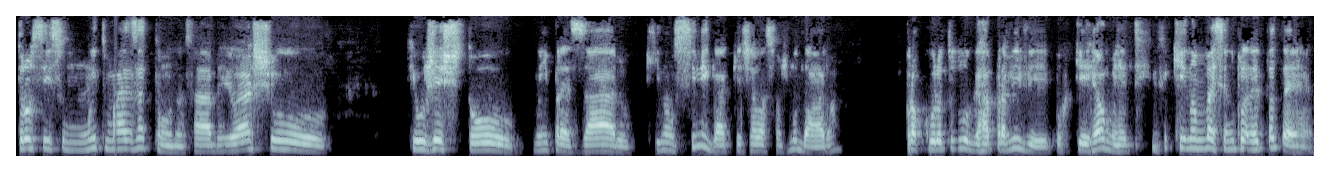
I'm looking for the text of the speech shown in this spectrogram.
trouxe isso muito mais à tona, sabe? Eu acho que o gestor, o empresário, que não se ligar que as relações mudaram, procura outro lugar para viver, porque realmente que não vai ser no planeta Terra.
